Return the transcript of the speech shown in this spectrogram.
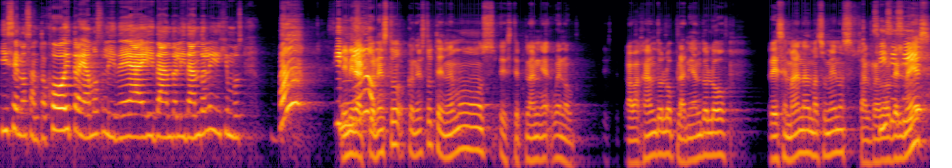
y se nos antojó y traíamos la idea ahí dándole y dándole y dijimos, va, sin y mira, con esto, con esto tenemos este planea, bueno, este, trabajándolo, planeándolo tres semanas más o menos alrededor del mes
